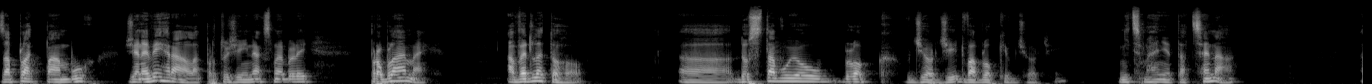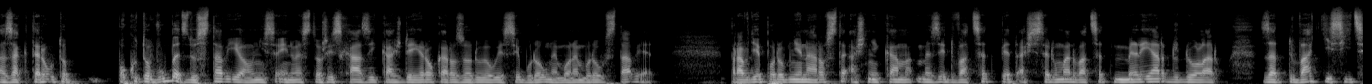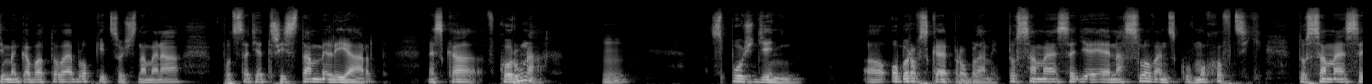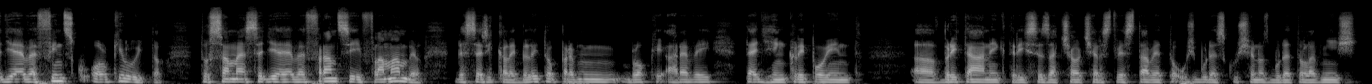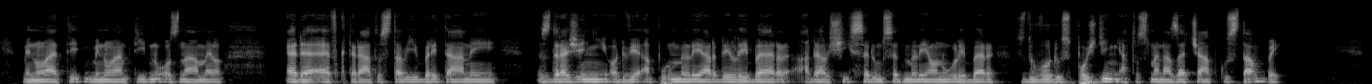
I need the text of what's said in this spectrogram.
Zaplať pán Bůh, že nevyhrála, protože jinak jsme byli v problémech. A vedle toho uh, dostavují blok v Georgii, dva bloky v Georgii. Nicméně ta cena, a za kterou to, pokud to vůbec dostaví a oni se investoři schází každý rok a rozhodují, jestli budou nebo nebudou stavět, pravděpodobně naroste až někam mezi 25 až 27 miliard dolarů za 2000 megawatové bloky, což znamená v podstatě 300 miliard dneska v korunách. Hmm. Spoždění, obrovské problémy. To samé se děje na Slovensku, v Mochovcích. To samé se děje ve Finsku, Olkiluito. To samé se děje ve Francii, Flamanville, kde se říkali, byly to první bloky Arevy, teď Hinkley Point, v Británii, který se začal čerstvě stavět, to už bude zkušenost, bude to levnější. Minulé tý, minulém týdnu oznámil EDF, která to staví v Británii, zdražení o 2,5 miliardy liber a dalších 700 milionů liber z důvodu spoždění. A to jsme na začátku stavby.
